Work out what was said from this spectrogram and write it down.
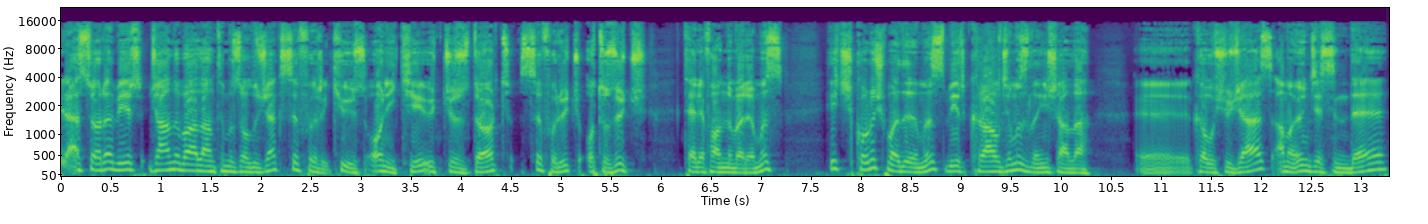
Biraz sonra bir canlı bağlantımız olacak 0 212 304 03 33 telefon numaramız. Hiç konuşmadığımız bir kralcımızla inşallah e, kavuşacağız ama öncesinde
